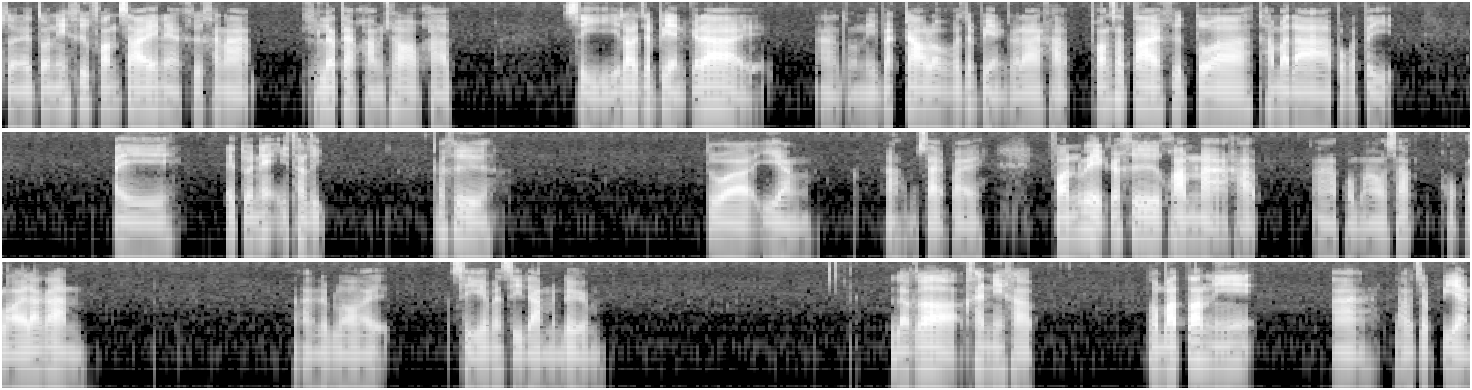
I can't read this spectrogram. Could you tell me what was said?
ส่วนในตัวนี้คือฟอนต์ไซส์เนี่ยคือขนาด คือแล้วแต่ความชอบครับ สีเราจะเปลี่ยนก็ได้ อ่า ตรงนี้แบ็กกราวเราก็จะเปลี่ยนก็ได้ครับ ฟอนต์สไตล์คือตัวธรรมดาปกติ ไอไอตัวเนี้ยอิตาลิก ก็คือ ตัวเอียง อ่าผมใส่ไป ฟอนต์เวทก็คือความหนาครับ อ่า ผมเอาสักหกร้อยแล้วกัน อ่า เรียบร้อย สีก็เป็นสีดำเหมือนเดิม แล้วก็แค่นี้ครับ ตรงบัตตอนนี้ อ่า เราจะเปลี่ยน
